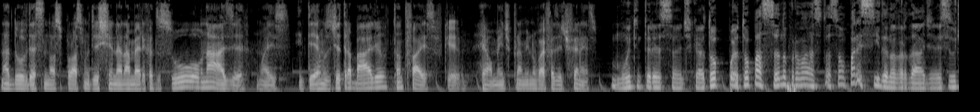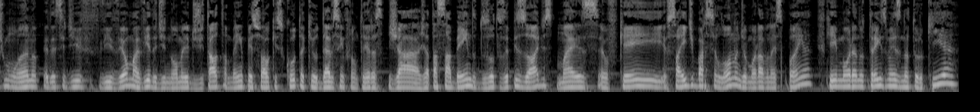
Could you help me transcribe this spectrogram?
na dúvida se nosso próximo destino é na América do Sul ou na Ásia. Mas em termos de trabalho, tanto faz, porque realmente para mim não vai fazer diferença. Muito interessante, cara. Eu tô, eu tô passando por uma situação parecida, na verdade. Nesse último ano, eu decidi viver uma vida de nômade digital também. O pessoal que escuta aqui o Dev Sem Fronteiras já, já tá sabendo dos outros episódios, mas eu fiquei. Eu saí de Barcelona, onde eu morava na Espanha, fiquei morando três meses na Turquia,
